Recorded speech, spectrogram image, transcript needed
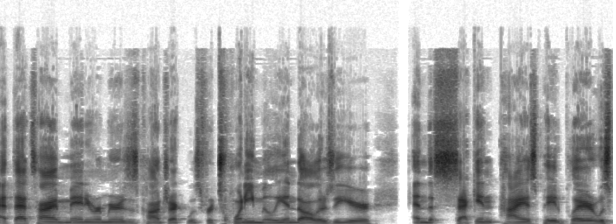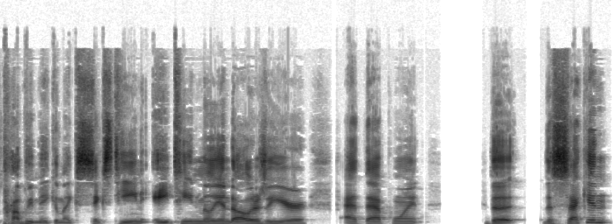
at that time, Manny Ramirez's contract was for twenty million dollars a year, and the second highest paid player was probably making like 16 18 million dollars a year at that point the the second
